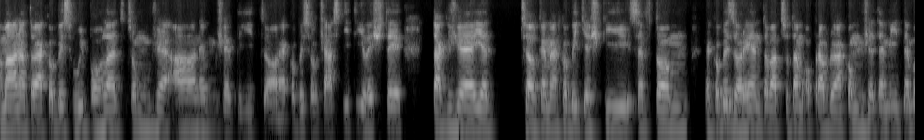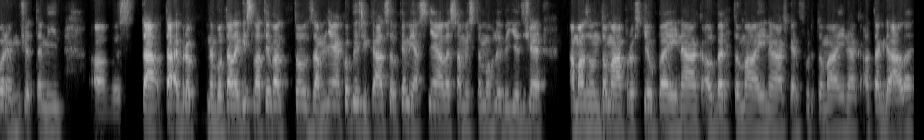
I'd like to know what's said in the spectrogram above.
má na to jakoby svůj pohled, co může a nemůže být jakoby součástí té lišty takže je celkem jakoby těžký se v tom jakoby zorientovat, co tam opravdu jako můžete mít nebo nemůžete mít. Ta, ta Evrop, nebo ta legislativa to za mě jakoby říká celkem jasně, ale sami jste mohli vidět, že Amazon to má prostě úplně jinak, Albert to má jinak, Carrefour to má jinak a tak dále.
